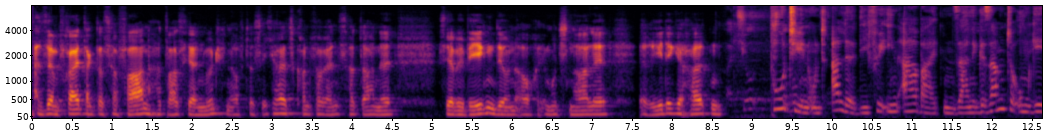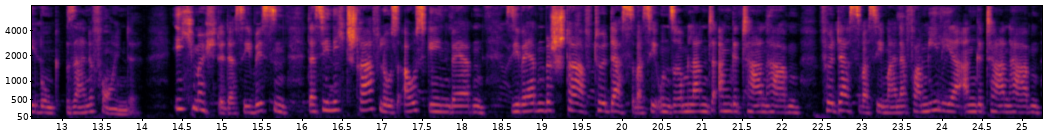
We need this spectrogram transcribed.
Als er am Freitag das erfahren hat, war sie ja in München auf der Sicherheitskonferenz, hat da eine sehr bewegende und auch emotionale Rede gehalten. Putin und alle, die für ihn arbeiten, seine gesamte Umgebung, seine Freunde. Ich möchte, dass Sie wissen, dass Sie nicht straflos ausgehen werden. Sie werden bestraft für das, was Sie unserem Land angetan haben, für das, was Sie meiner Familie angetan haben,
